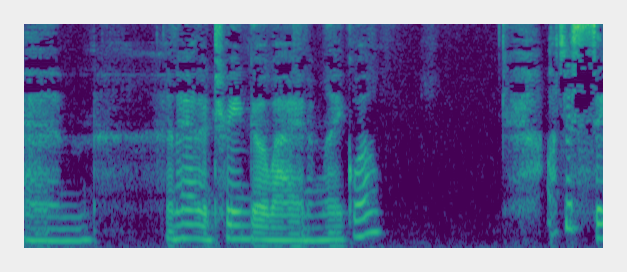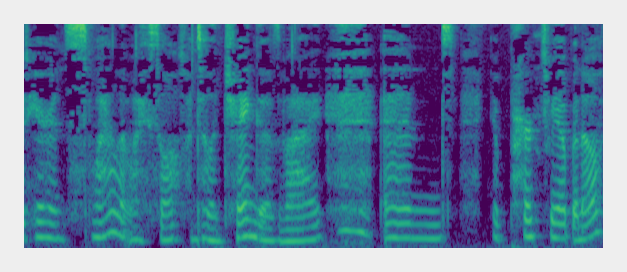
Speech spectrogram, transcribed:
and and I had a train go by and I'm like, well, I'll just sit here and smile at myself until a train goes by. And it perked me up enough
